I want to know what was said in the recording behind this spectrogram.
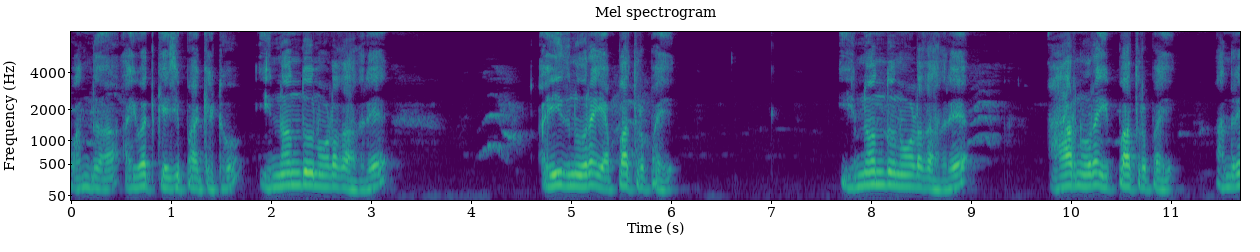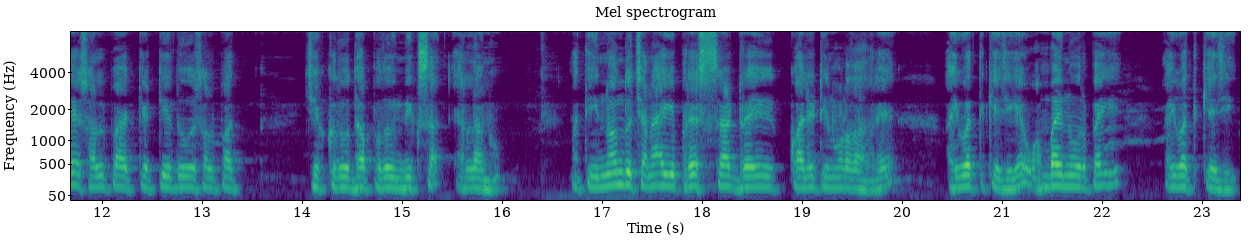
ಒಂದು ಐವತ್ತು ಕೆ ಜಿ ಪಾಕೆಟು. ಇನ್ನೊಂದು ನೋಡೋದಾದರೆ ಐದುನೂರ ಎಪ್ಪತ್ತು ರೂಪಾಯಿ. ಇನ್ನೊಂದು ನೋಡೋದಾದರೆ ಆರುನೂರ ಇಪ್ಪತ್ತು ರೂಪಾಯಿ. ಅಂದರೆ ಸ್ವಲ್ಪ ಕೆಟ್ಟಿದ್ದು, ಸ್ವಲ್ಪ ಚಿಕ್ಕದು, ದಪ್ಪದು ಮಿಕ್ಸ ಎಲ್ಲನೂ. ಮತ್ತು ಇನ್ನೊಂದು ಚೆನ್ನಾಗಿ ಫ್ರೆಶ್ ಡ್ರೈ ಕ್ವಾಲಿಟಿ ನೋಡೋದಾದರೆ ಐವತ್ತು ಕೆ ಜಿಗೆ ಒಂಬೈನೂರು ರೂಪಾಯಿ ಐವತ್ತು ಕೆ ಜಿ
